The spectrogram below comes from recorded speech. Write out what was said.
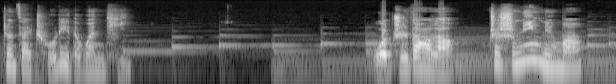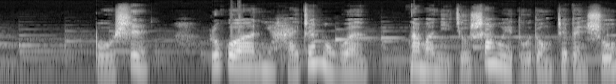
正在处理的问题。我知道了，这是命令吗？不是。如果你还这么问，那么你就尚未读懂这本书。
